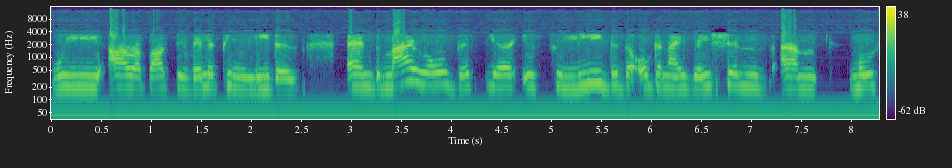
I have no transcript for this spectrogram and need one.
We are about developing leaders. And my role this year is to lead the organization's um, most,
